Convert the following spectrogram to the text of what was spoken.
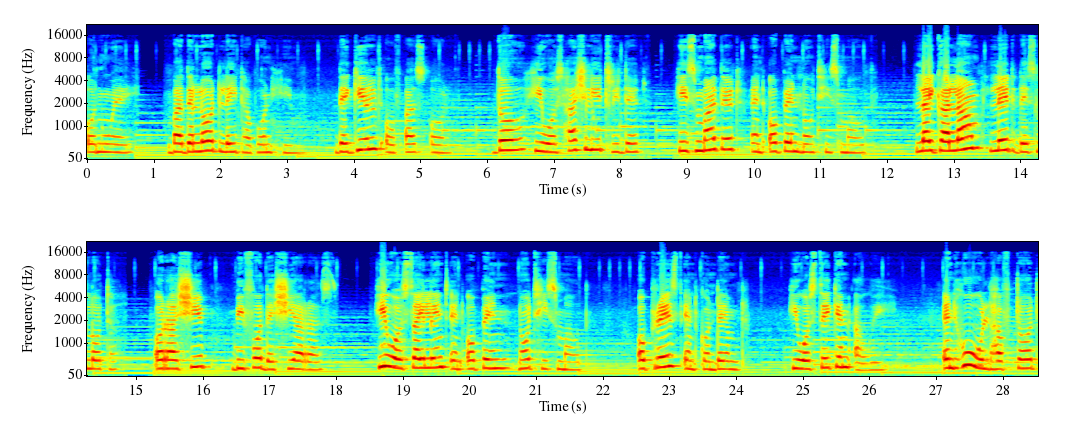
own way. But the Lord laid upon him the guilt of us all. Though he was harshly treated, he smothered and opened not his mouth. Like a lamb led the slaughter, or a sheep before the shearers. He was silent and opened not his mouth. Oppressed and condemned, he was taken away. And who would have thought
